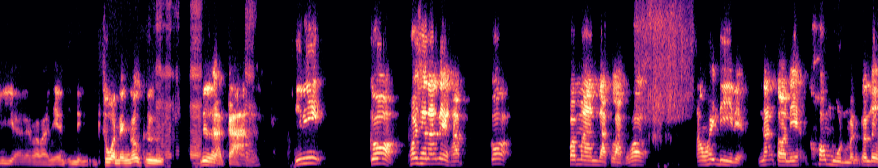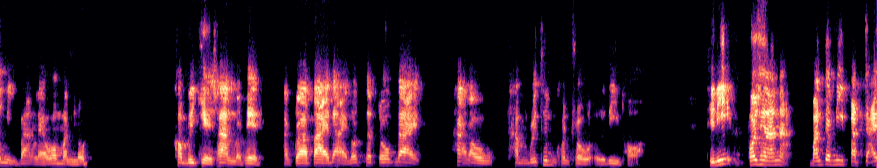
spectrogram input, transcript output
เลียอะไรประมาณนี้อันที่หนึ่งส่วนหนึ่งก็คือเรื่องอาการ ทีนี้ก็เพราะฉะนั้นเนี่ยครับ ก็ประมาณหลักๆว่าเอาให้ดีเนี่ย ณ ตอนนี้ข้อมูลมันก็เริ่มมีบ้างแล้วว่ามันลดคอมพลิเคชันประเภท อัตราตายได้ลดสโตรกได้ ถ้าเราทำ rhythm control early พอ ทีนี้เพราะฉะนั้นอะ มันจะมีปัจจัย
